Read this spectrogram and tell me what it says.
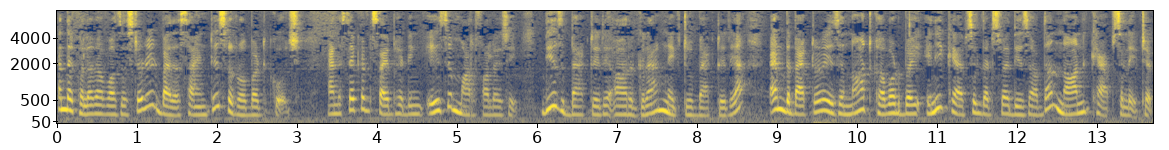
and the cholera was studied by the scientist Robert Koch. And the second side heading is morphology. These bacteria are gram-negative bacteria, and the bacteria is not covered by any capsule. That's why these are the non-capsulated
